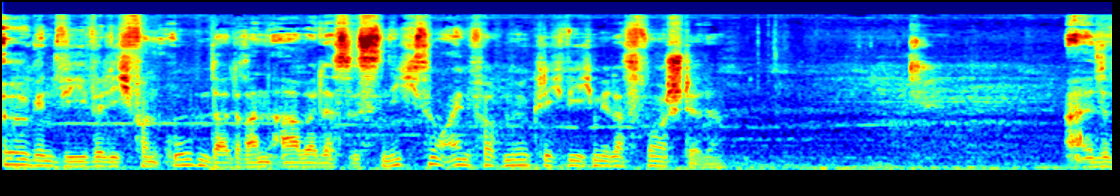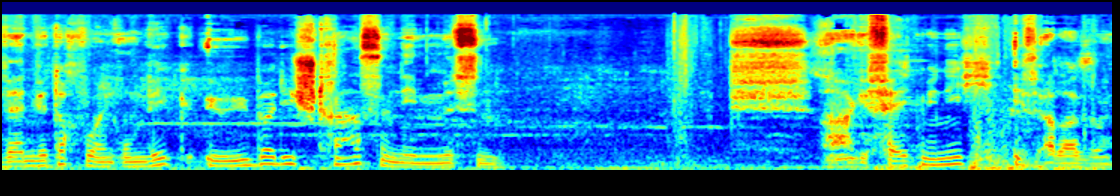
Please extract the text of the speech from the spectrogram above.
Irgendwie will ich von oben da dran, aber das ist nicht so einfach möglich, wie ich mir das vorstelle. Also werden wir doch wohl einen Umweg über die Straße nehmen müssen. Ah, gefällt mir nicht, ist aber so.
